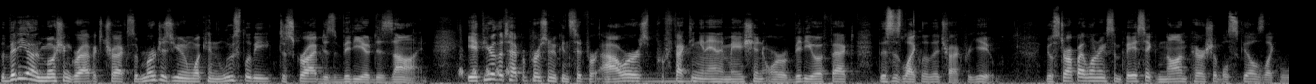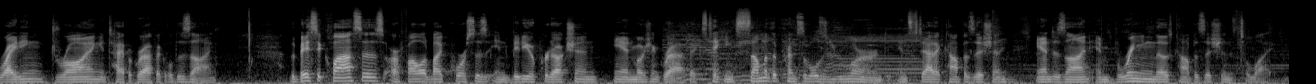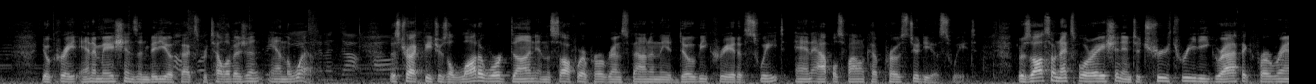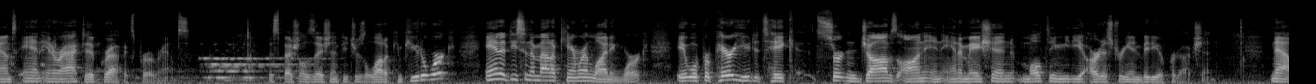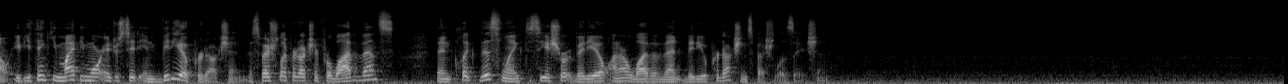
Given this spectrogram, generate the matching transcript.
The video and motion graphics track submerges you in what can loosely be described as video design. If you're the type of person who can sit for hours perfecting an animation or a video effect, this is likely the track for you. You'll start by learning some basic non-perishable skills like writing, drawing, and typographical design. The basic classes are followed by courses in video production and motion graphics, taking some of the principles you learned in static composition and design and bringing those compositions to life. You'll create animations and video effects for television and the web. This track features a lot of work done in the software programs found in the Adobe Creative Suite and Apple's Final Cut Pro Studio Suite. There's also an exploration into true 3D graphic programs and interactive graphics programs. This specialization features a lot of computer work and a decent amount of camera and lighting work. It will prepare you to take certain jobs on in animation, multimedia artistry, and video production. Now, if you think you might be more interested in video production, especially production for live events, then click this link to see a short video on our live event video production specialization.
